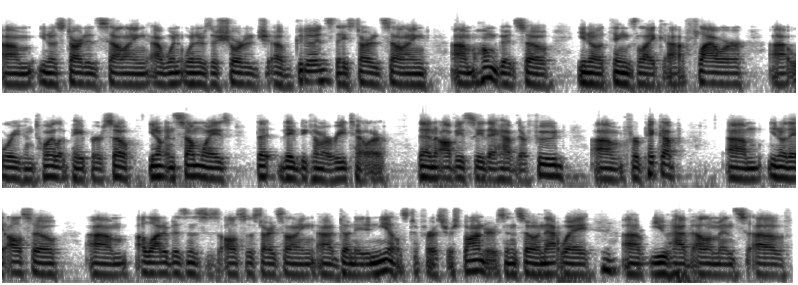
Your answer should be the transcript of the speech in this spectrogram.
um, you know, started selling uh, when when there was a shortage of goods, they started selling um, home goods. So you know, things like uh, flour uh, or even toilet paper. So you know, in some ways, that they become a retailer. Then obviously they have their food um, for pickup. Um, you know, they also um, a lot of businesses also started selling uh, donated meals to first responders, and so in that way, hmm. uh, you have elements of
